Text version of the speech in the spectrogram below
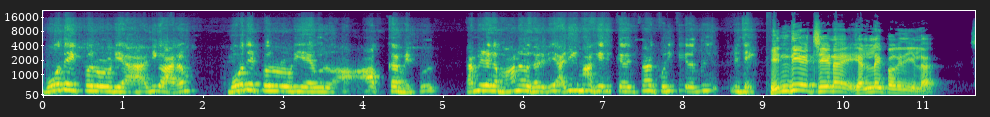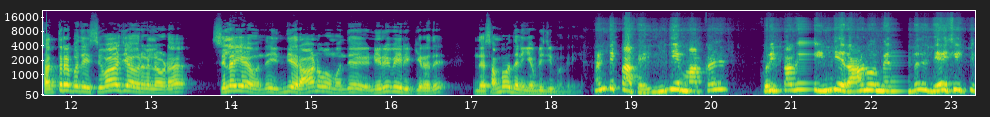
போதைப் பொருளுடைய அதிகாரம் போதைப் பொருளுடைய ஒரு ஆக்கிரமிப்பு தமிழக மாணவர்களிடையே அதிகமாக இருக்கிறது தான் குறிக்கிறது விஜய். இந்திய சீன எல்லை பகுதியில சத்ரபதி சிவாஜி அவர்களோட சிலையை வந்து இந்திய ராணுவம் வந்து நிறுவி இருக்கிறது. இந்த சம்பவத்தை நீங்க எப்படி ஜி பாக்குறீங்க? கண்டிப்பாக இந்திய மக்கள் குறிப்பாக இந்திய ராணுவம் என்பது தேசியத்தை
